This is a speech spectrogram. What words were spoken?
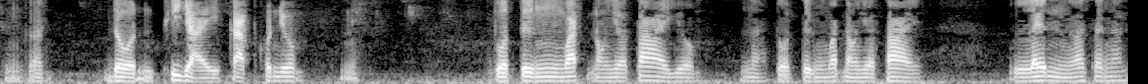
ซึ่งก็โดนพี่ใหญ่กัดคนโยมนี่ ตัวตึงวัดหนองยาวใต้โยมนะตัวตึงวัดหนองยาวใต้ เล่นก็ซะงั้น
